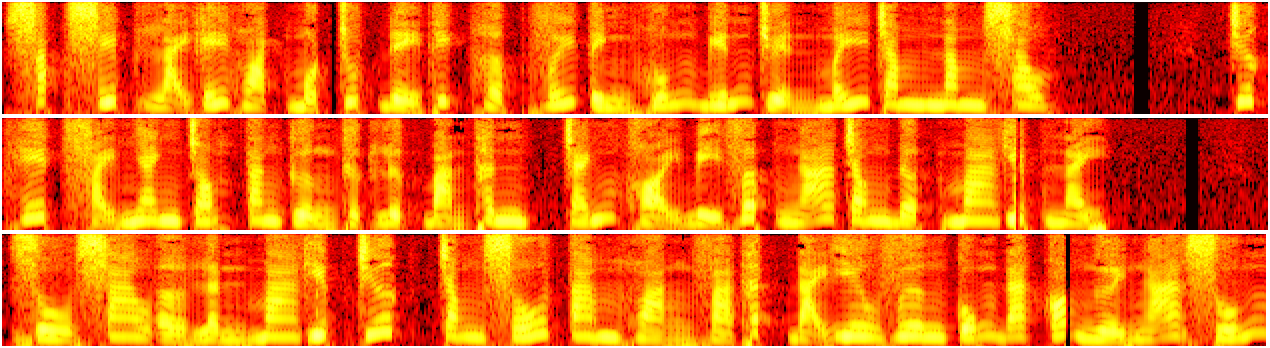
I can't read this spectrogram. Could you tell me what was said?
sắp xếp lại kế hoạch một chút để thích hợp với tình huống biến chuyển mấy trăm năm sau. Trước hết phải nhanh chóng tăng cường thực lực bản thân, tránh khỏi bị vấp ngã trong đợt ma kiếp này. Dù sao ở lần ma kiếp trước, trong số tam hoàng và thất đại yêu vương cũng đã có người ngã xuống,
